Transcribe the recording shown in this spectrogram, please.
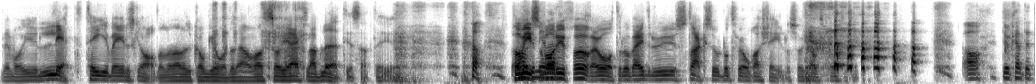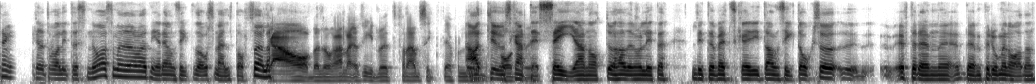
Det var ju lätt 10 minusgrader när du kom gående där och var så jäkla blöt så att det är ju... Ja, Förvisso menar- var det ju förra året och då vägde du ju strax under 200 kilo så ganska Ja, du kan inte tänka dig att det var lite snö som hade varit ner i ansiktet och smält också eller? Ja, men då rinner inte från ansiktet. på Ja, du ska inte säga något. Du hade nog lite, lite vätska i ditt ansikte också eh, efter den, eh, den promenaden.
